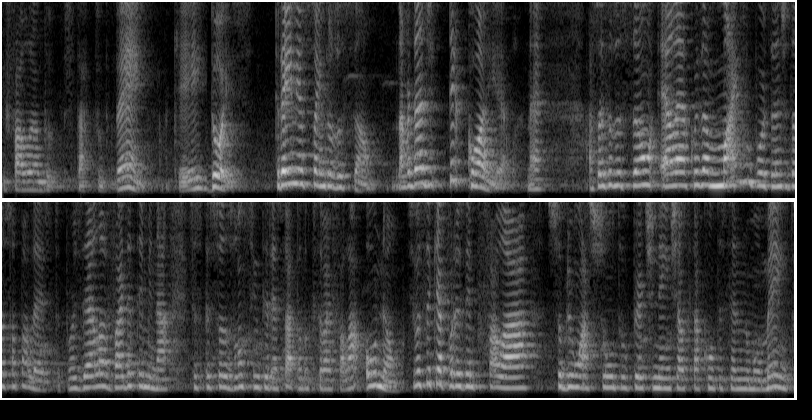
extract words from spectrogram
e falando: está tudo bem, ok? Dois, treine a sua introdução. Na verdade, decore ela, né? A sua introdução, ela é a coisa mais importante da sua palestra, pois ela vai determinar se as pessoas vão se interessar pelo que você vai falar ou não. Se você quer, por exemplo, falar sobre um assunto pertinente ao que está acontecendo no momento,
